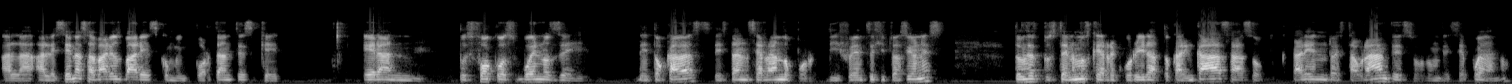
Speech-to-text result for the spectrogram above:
a, la, a la escena, a varios bares como importantes que eran pues focos buenos de, de tocadas, están cerrando por diferentes situaciones. Entonces, pues tenemos que recurrir a tocar en casas o tocar en restaurantes o donde se pueda, ¿no?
